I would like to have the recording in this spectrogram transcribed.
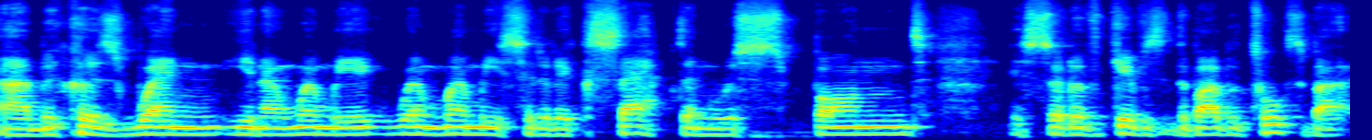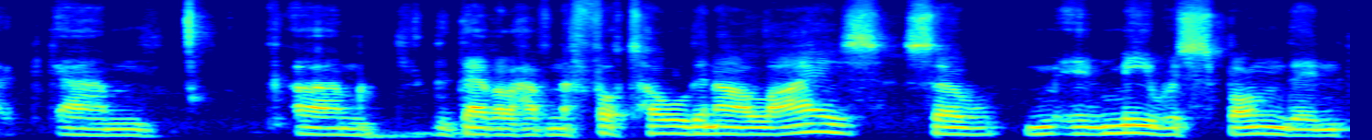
uh, because when you know when we when when we sort of accept and respond, it sort of gives the Bible talks about. Um, um, the devil having a foothold in our lives. So, me responding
